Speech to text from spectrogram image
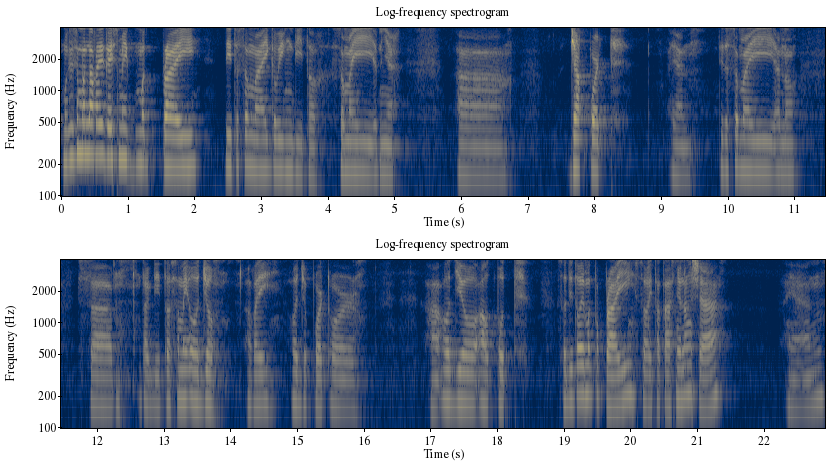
magsisimula kayo guys may mag-pry dito sa may gawing dito. Sa may, ano niya, ah, jackport. Ayan. Dito sa may, ano, sa, tag dito, sa may audio. Okay? Audio port or ah, audio output. So, dito kayo magpa-pry. So, itataas nyo lang siya. Ayan.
